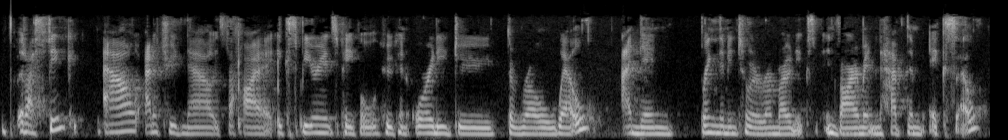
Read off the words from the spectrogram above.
but I think our attitude now is to hire experienced people who can already do the role well and then bring them into a remote ex- environment and have them excel.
